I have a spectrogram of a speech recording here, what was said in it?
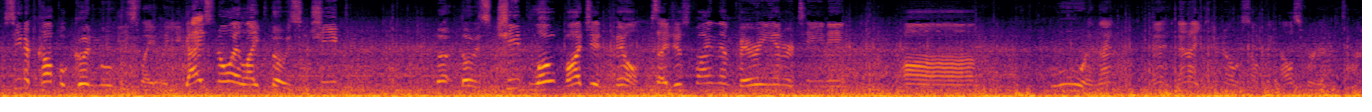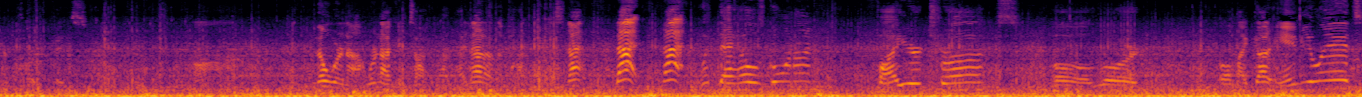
I've seen a couple good movies lately. You guys know I like those cheap those cheap low budget films. I just find them very entertaining. Um ooh, and then then, then I do know something else we're going to talk about. Uh, no, we're not. We're not going to talk about that. Not on the podcast. Not, not, not. What the hell's going on? Fire trucks? Oh Lord. Oh my God. Ambulance?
